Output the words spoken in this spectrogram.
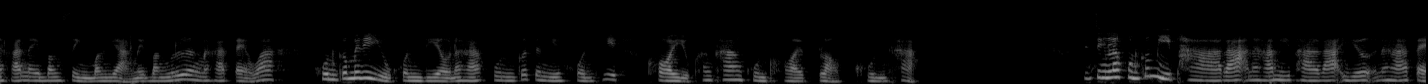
นะคะ ในบางสิ่งบางอย่างในบางเรื่องนะคะ แต่ว่าคุณก็ไม่ได้อยู่คนเดียวนะคะ คุณก็จะมีคนที่คอยอยู่ข้างๆ คุณคอยปลอบคุณค่ะ จริงๆแล้วคุณก็มีภาระนะคะ มีภาระเยอะนะคะ แต่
